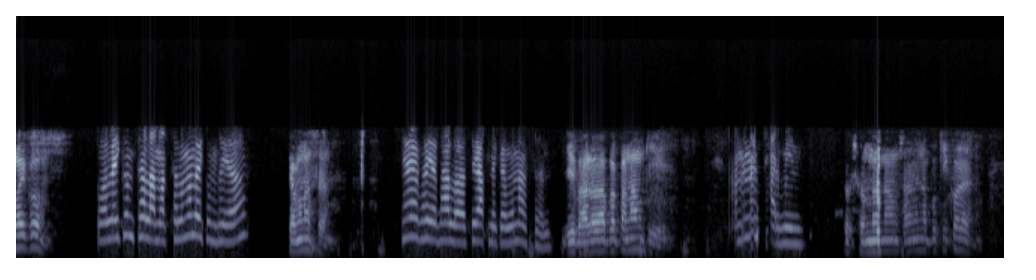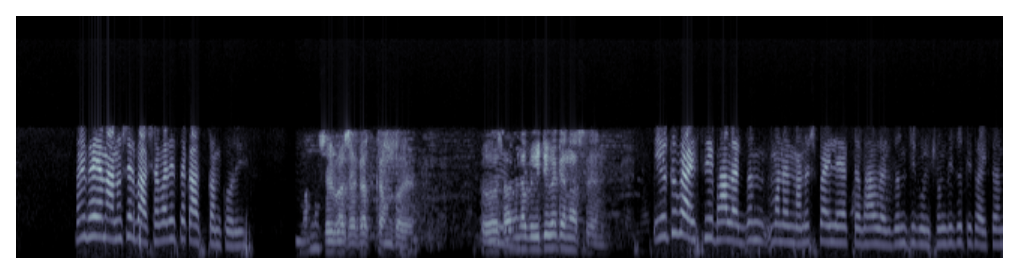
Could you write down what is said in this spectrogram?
আলাইকুম। ওয়ালাইকুম সালাম আসসালামু আলাইকুম ভাইয়া। কেমন আছেন? হ্যাঁ ভাইয়া ভালো আছি। আপনি কেমন আছেন? জি ভালো। আপনার নাম কি? আমার নাম শারমিন। খুব সুন্দর নাম। শামিন আপু কি করেন? আমি ভাইয়া মানুষের বাসা বাড়িতে কাজ কাম করি। মানুষের বাসায় কাজ কাম করে তো শামিন আপু ইউটিউবে কেন আসলেন ইউটিউবে আইসি ভালো একজন মনের মানুষ পাইলে একটা ভালো একজন জীবন সঙ্গী যদি পাইতাম।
